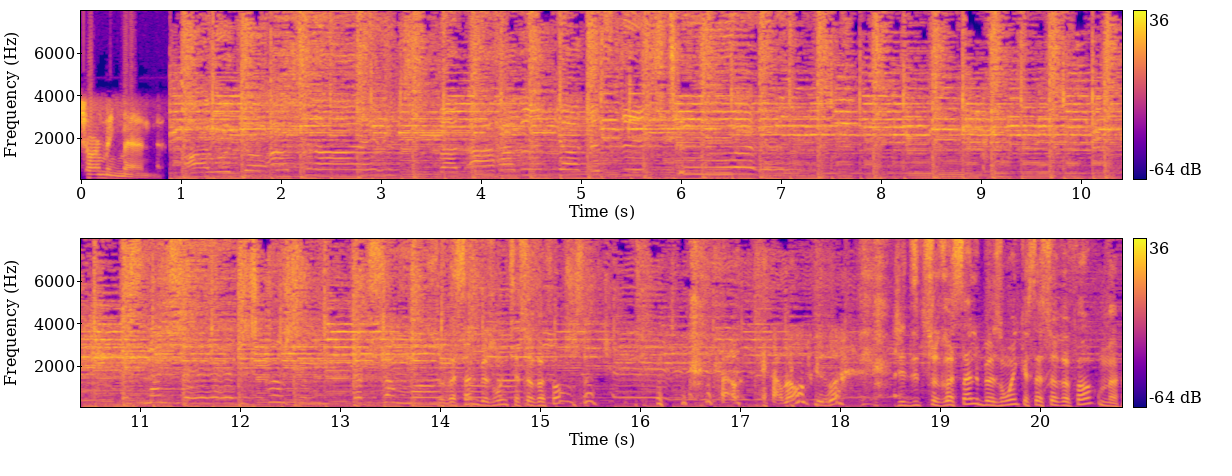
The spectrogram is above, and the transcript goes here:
Charming Man. I would go ressens le besoin que ça se reforme, ça? Pardon, excuse-moi? J'ai dit, tu ressens le besoin que ça se reforme?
